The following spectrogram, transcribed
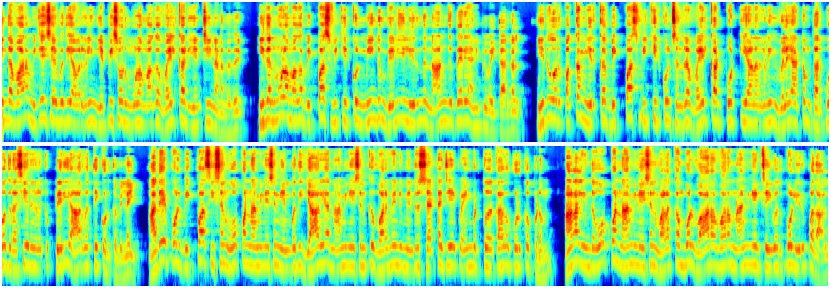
இந்த வாரம் விஜய் சேதுபதி அவர்களின் எபிசோடு மூலமாக வைல்ட் கார்டு என்ட்ரி நடந்தது. இதன் மூலமாக பிக் பாஸ் வீட்டிற்குள் மீண்டும் வெளியில் இருந்து நான்கு பேரை அனுப்பி வைத்தார்கள். இது ஒரு பக்கம் இருக்க பிக் பாஸ் வீட்டிற்குள் சென்ற வைல்ட் கார்டு போட்டியாளர்களின் விளையாட்டும் தற்போது ரசிகர்களுக்கு பெரிய ஆர்வத்தை கொடுக்கவில்லை. அதேபோல் Bigg Boss season open nomination என்பது யார் யார் நாமினேஷனுக்கு வர வேண்டும் என்ற ஸ்ட்ராட்டஜியை பயன்படுத்துவதற்காக கொடுக்கப்படும். ஆனால் இந்த ஓப்பன் நாமினேஷன் வழக்கம் போல் வார வாரம் நாமினேட் செய்வது போல் இருப்பதால்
